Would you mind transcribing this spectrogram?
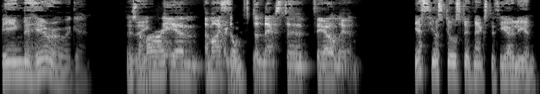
being the hero again. There's a Am I, um, am I still stood next to Theolian? Yes, you're still stood next to Theolian.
